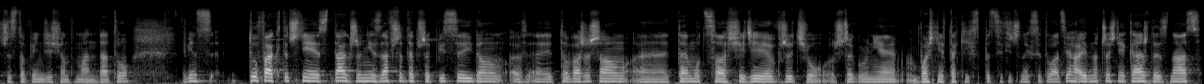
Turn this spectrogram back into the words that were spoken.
czy 150 mandatu. Więc tu faktycznie jest tak, że nie zawsze te przepisy idą, e, towarzyszą e, temu, co się dzieje w życiu, szczególnie właśnie w takich specyficznych sytuacjach, a jednocześnie każdy z nas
